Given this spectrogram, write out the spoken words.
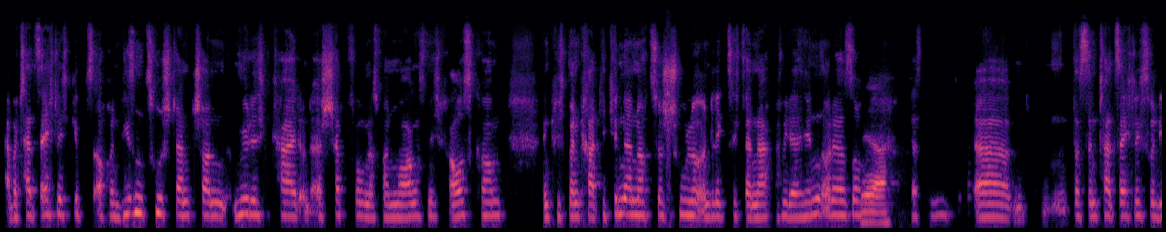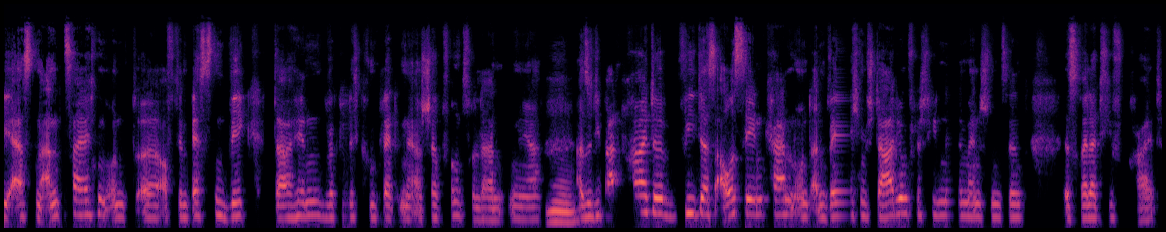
Aber tatsächlich gibt es auch in diesem Zustand schon Müdigkeit und Erschöpfung, dass man morgens nicht rauskommt. Dann kriegt man gerade die Kinder noch zur Schule und legt sich danach wieder hin oder so. Ja. Das, sind, äh, das sind tatsächlich so die ersten Anzeichen und äh, auf dem besten Weg dahin wirklich komplett in der Erschöpfung zu landen. Ja. Mhm. Also die Bandbreite, wie das aussehen kann und an welchem Stadium verschiedene Menschen sind, ist relativ breit.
